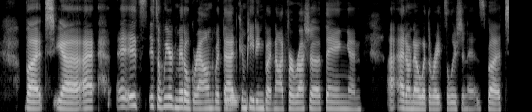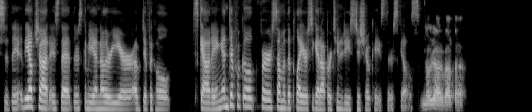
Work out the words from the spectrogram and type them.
But yeah, I it's it's a weird middle ground with that competing but not for Russia thing and I, I don't know what the right solution is, but the the upshot is that there's going to be another year of difficult scouting and difficult for some of the players to get opportunities to showcase their skills. No doubt about that.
